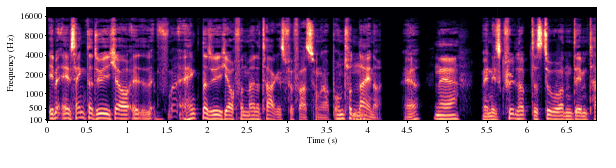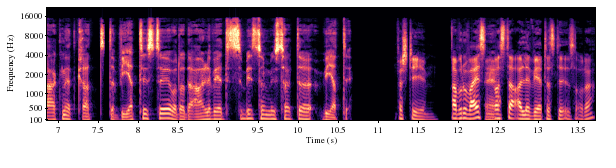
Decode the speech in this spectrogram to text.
Es hängt natürlich auch, äh, hängt natürlich auch von meiner Tagesverfassung ab und von mhm. deiner. Ja. Naja. Wenn ich das Gefühl habe, dass du an dem Tag nicht gerade der Werteste oder der Allerwerteste bist, dann bist du halt der Werte. Verstehe. Aber du weißt, ja. was der Allerwerteste ist, oder?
